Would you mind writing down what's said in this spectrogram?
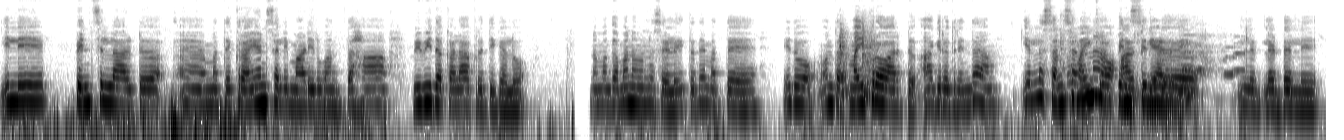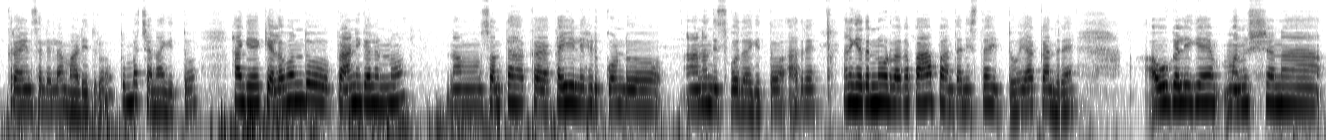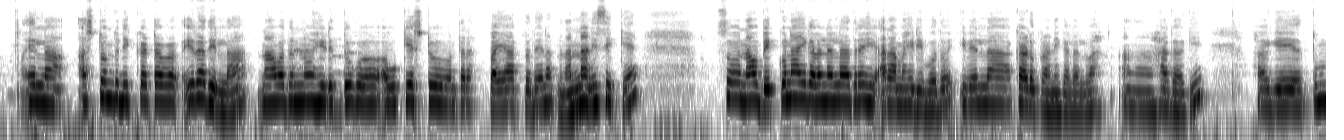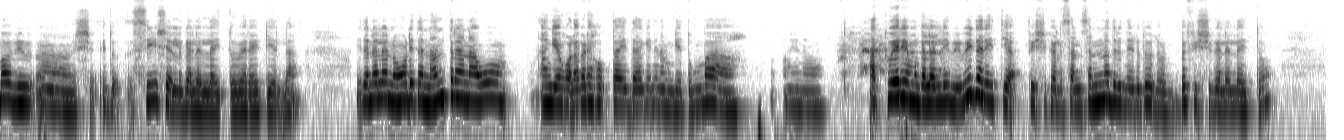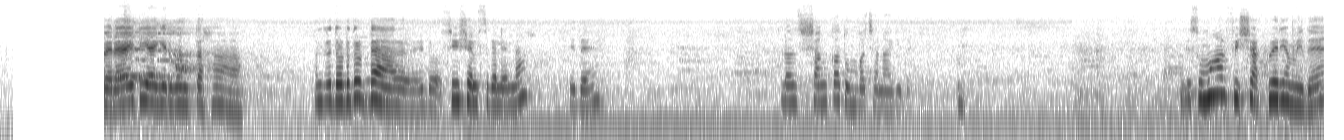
ಇಲ್ಲಿ ಪೆನ್ಸಿಲ್ ಆರ್ಟ್ ಮತ್ತು ಕ್ರಯನ್ಸಲ್ಲಿ ಮಾಡಿರುವಂತಹ ವಿವಿಧ ಕಲಾಕೃತಿಗಳು. ನಮ್ಮ ಗಮನವನ್ನು ಸೆಳೆಯುತ್ತದೆ. ಮತ್ತು ಇದು ಒಂಥರ ಮೈಕ್ರೋ ಆರ್ಟ್ ಆಗಿರೋದ್ರಿಂದ ಎಲ್ಲ ಸಣ್ಣ ಸಣ್ಣ ಪೆನ್ಸಿಲ್. ಲೆಡ್ಡಲ್ಲಿ ಕ್ರೈನ್ಸಲ್ಲೆಲ್ಲ ಮಾಡಿದರು. ತುಂಬ ಚೆನ್ನಾಗಿತ್ತು. ಹಾಗೆ ಕೆಲವೊಂದು ಪ್ರಾಣಿಗಳನ್ನು ನಮ್ಮ ಸ್ವಂತ ಕ ಕೈಯಲ್ಲಿ ಹಿಡ್ಕೊಂಡು ಆನಂದಿಸ್ಬೋದಾಗಿತ್ತು. ಆದರೆ ನನಗೆ ಅದನ್ನು ನೋಡುವಾಗ ಪಾಪ ಅಂತ ಅನಿಸ್ತಾ ಇತ್ತು. ಯಾಕಂದರೆ ಅವುಗಳಿಗೆ ಮನುಷ್ಯನ ಎಲ್ಲ ಅಷ್ಟೊಂದು ನಿಕಟ ಇರೋದಿಲ್ಲ. ನಾವು ಅದನ್ನು ಹಿಡಿದು ಅವಕ್ಕೆ ಎಷ್ಟು ಒಂಥರ ಭಯ ಆಗ್ತದೆ ನನ್ನ ಅನಿಸಿಕೆ. ಸೊ ನಾವು ಬೆಕ್ಕು ನಾಯಿಗಳನ್ನೆಲ್ಲ ಆದರೆ ಆರಾಮ ಹಿಡಿಬೋದು. ಇವೆಲ್ಲ ಕಾಡು ಪ್ರಾಣಿಗಳಲ್ವ? ಹಾಗಾಗಿ. ಹಾಗೆ ತುಂಬ ವಿ ಇದು ಸೀ ಶೆಲ್ಗಳೆಲ್ಲ ಇತ್ತು, ವೆರೈಟಿ ಎಲ್ಲ. ಇದನ್ನೆಲ್ಲ ನೋಡಿದ ನಂತರ ನಾವು ಹಂಗೆ ಒಳಗಡೆ ಹೋಗ್ತಾ ಇದ್ದಾಗೆ ನಮಗೆ ತುಂಬ, ಏನು ಅಕ್ವೇರಿಯಂಗಳಲ್ಲಿ ವಿವಿಧ ರೀತಿಯ ಫಿಶ್ಗಳು ಸಣ್ಣ ಸಣ್ಣದ್ರಿಂದ ಹಿಡಿದು ದೊಡ್ಡ ಫಿಶ್ಗಳೆಲ್ಲ ಇತ್ತು. ವೆರೈಟಿ ಆಗಿರುವಂತಹ, ಅಂದರೆ ದೊಡ್ಡ ದೊಡ್ಡ ಇದು ಸೀಶೆಲ್ಸ್ಗಳೆಲ್ಲ ಇದೆ. ಇಲ್ಲೊಂದು ಶಂಖ ತುಂಬ ಚೆನ್ನಾಗಿದೆ. ಇಲ್ಲಿ ಸುಮಾರು ಫಿಶ್ ಅಕ್ವೇರಿಯಂ ಇದೆ.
